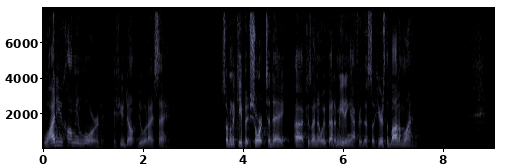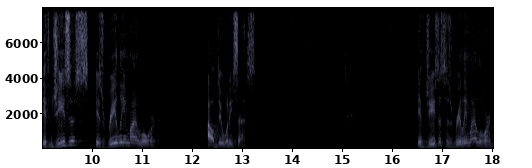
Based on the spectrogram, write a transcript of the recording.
Why do you call me Lord if you don't do what I say? So I'm going to keep it short today because uh, I know we've got a meeting after this. So here's the bottom line If Jesus is really my Lord, I'll do what he says. If Jesus is really my Lord,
